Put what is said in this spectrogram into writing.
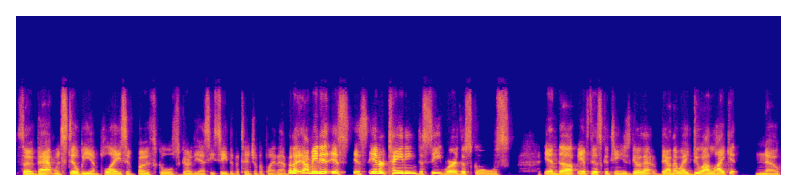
So that would still be in place if both schools go to the SEC, the potential to play that. But I mean, it, it's it's entertaining to see where the schools end up if this continues to go that down that way. Do I like it? No.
